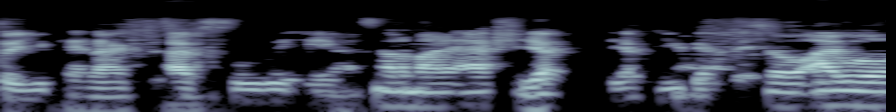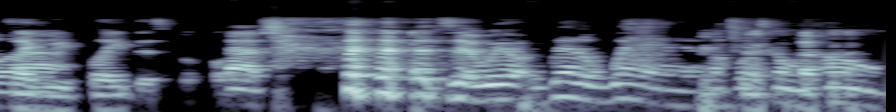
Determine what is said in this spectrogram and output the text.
so you can act- absolutely aim. It's not a minor action. Yep, yep, you got it. So I will. It's like uh, we played this before. abs- so we're well aware of what's going on.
